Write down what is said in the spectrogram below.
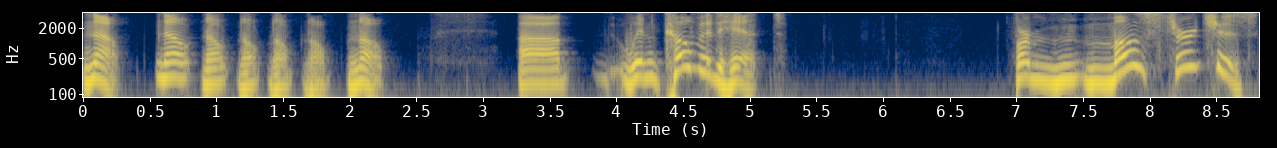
No, no, no, no, no, no, no. Uh, when COVID hit, for m- most churches,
